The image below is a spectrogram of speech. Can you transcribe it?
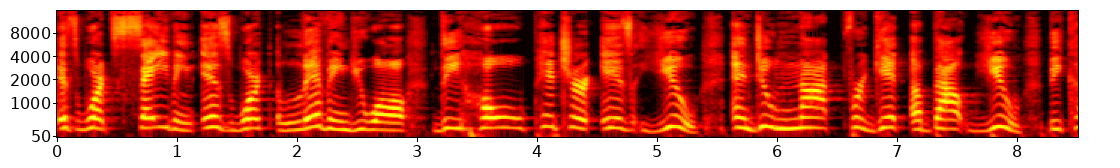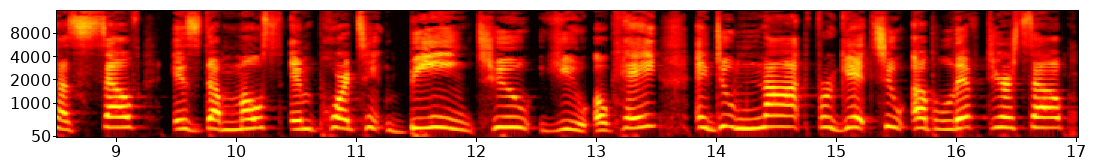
It's worth saving. It's worth living, you all. The whole picture is you. And do not forget about about you because self is the most important being to you, okay? And do not forget to uplift yourself,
